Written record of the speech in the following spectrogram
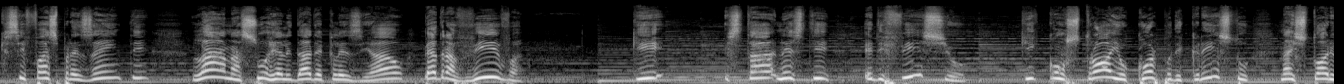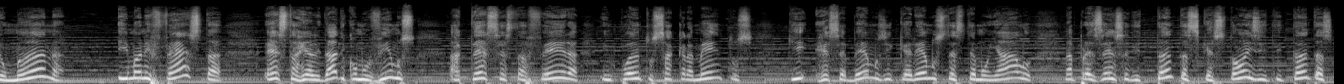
que se faz presente lá na sua realidade eclesial, pedra viva que está neste edifício que constrói o corpo de Cristo na história humana e manifesta esta realidade, como vimos até sexta-feira, enquanto sacramentos que recebemos e queremos testemunhá-lo na presença de tantas questões e de tantas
